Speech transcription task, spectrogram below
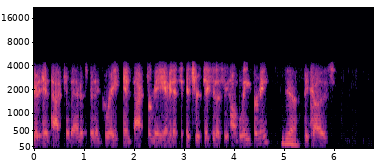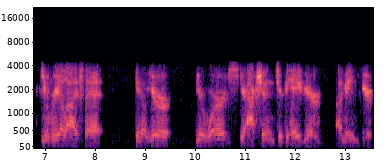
good impact for them. It's been a great impact for me. I mean, it's it's ridiculously humbling for me Yeah. because you realize that you know your your words, your actions, your behavior. I mean, you're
